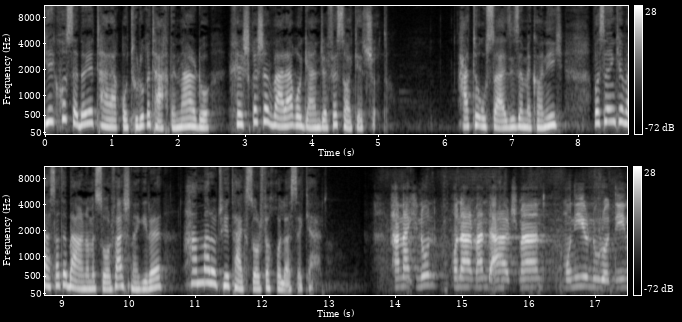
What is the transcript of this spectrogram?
یکو صدای ترق و طروق تخت نرد و خشخش ورق و گنجفه ساکت شد. حتی اوستا عزیز مکانیک واسه اینکه وسط برنامه سرفش نگیره همه رو توی تک سرفه خلاصه کرد. همکنون هنرمند ارجمند منیر نورالدین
